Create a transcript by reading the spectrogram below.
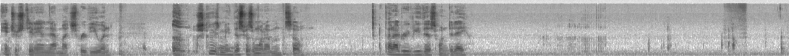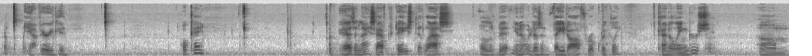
interested in that much reviewing? Excuse me, this was one of them, so I thought I'd review this one today. Yeah, very good. Okay. It has a nice aftertaste. It lasts a little bit, you know, it doesn't fade off real quickly. Kind of lingers. Um,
